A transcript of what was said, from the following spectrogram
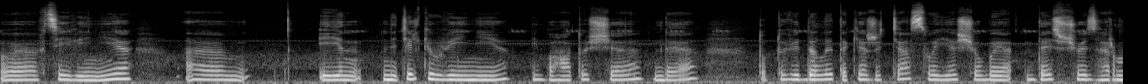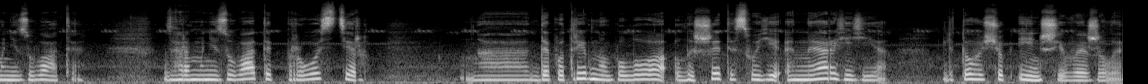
в цій війні, е, і не тільки в війні, і багато ще де. Тобто віддали таке життя своє, щоб десь щось згармонізувати. Згармонізувати простір, е, де потрібно було лишити свої енергії для того, щоб інші вижили.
